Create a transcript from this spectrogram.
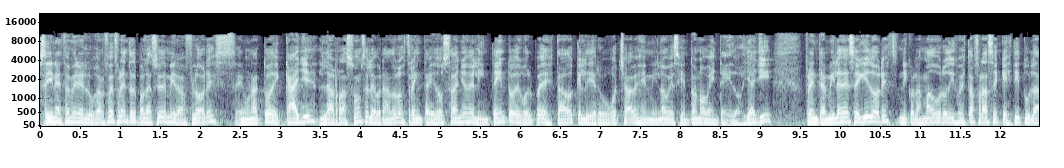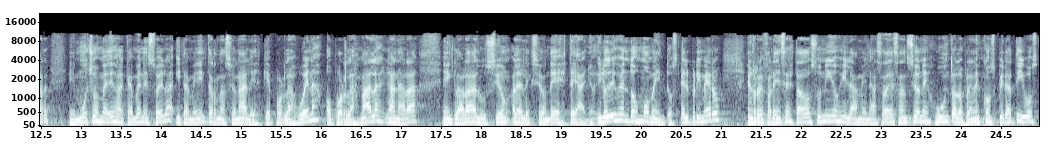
Sí, Néstor, mire, el lugar fue frente al Palacio de Miraflores, en un acto de calle, la razón celebrando los 32 años del intento de golpe de Estado que lideró Hugo Chávez en 1992. Y allí, frente a miles de seguidores, Nicolás Maduro dijo esta frase que es titular en muchos medios acá en Venezuela y también internacionales, que por las buenas o por las malas ganará en clara alusión a la elección de este año. Y lo dijo en dos momentos. El primero, en referencia a Estados Unidos y la amenaza de sanciones junto a los planes conspirativos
